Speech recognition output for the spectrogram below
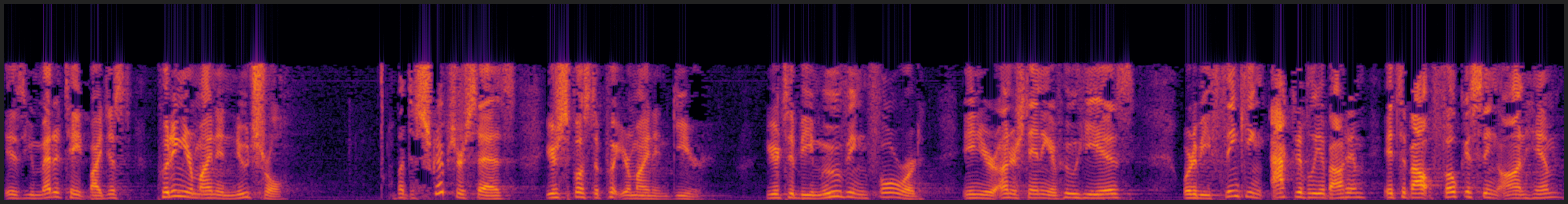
is you meditate by just putting your mind in neutral. But the scripture says you're supposed to put your mind in gear. You're to be moving forward in your understanding of who He is. We're to be thinking actively about Him. It's about focusing on Him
